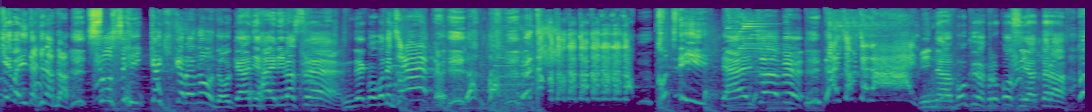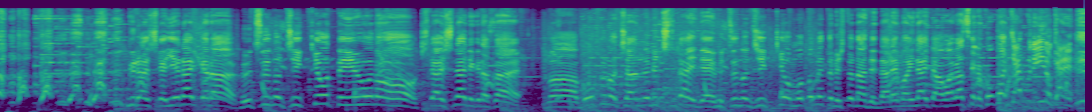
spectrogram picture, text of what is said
けばいいだけなんだ。そして引っかきからの土管に入ります。でここでジャンプ。ああこどこどこどここっちでいい大丈夫大丈夫じゃないみんな僕がこのコースやったら ぐらいしか言えないから普通の実況っていうものを期待しないでください。まあ僕のチャンネル自体で普通の実況を求めてる人なんて誰もいないとは思いますけどここはジャンプでいいのかい？あ石尾や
